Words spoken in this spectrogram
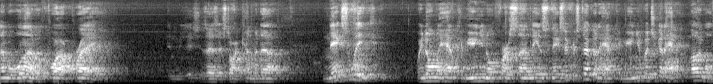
Number one, before I pray, and the musicians as they start coming up, next week, we normally have communion on first Sunday, and so next week we're still going to have communion, but you're going to have mobile.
